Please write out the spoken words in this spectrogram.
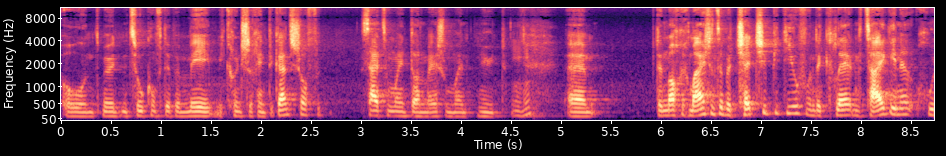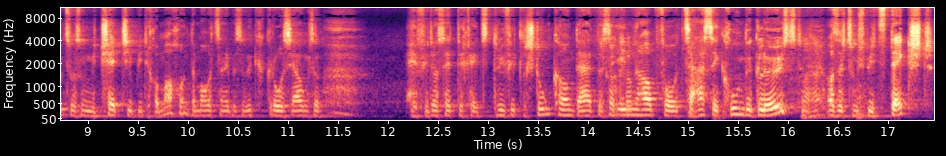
und wir wollen in Zukunft eben mehr mit künstlicher Intelligenz arbeiten, sagt es momentan im ersten Moment nichts. Mhm. Ähm, dann mache ich meistens eben ChatGPT auf und erkläre und zeige ihnen kurz, was man mit ChatGPT machen kann. Und dann machen sie dann eben so wirklich große Augen so, hey, für das hätte ich jetzt dreiviertel Stunde gehabt und der hat das okay. innerhalb von zehn Sekunden gelöst. Aha. Also zum Beispiel das Text.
